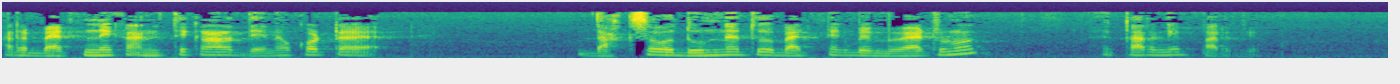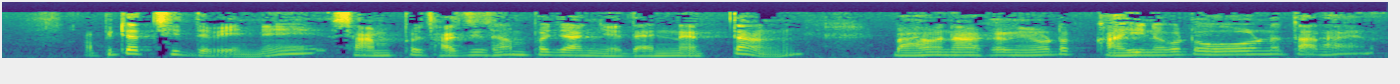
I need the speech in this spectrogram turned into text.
අර බැටන් එක අනිත් එක්කනට දෙනකොට දක්ෂව දුන්න නැතුව බැටන් එක බෙම වැටුනොත් තරගෙන් පරිදි. අපිටත් සිද්ධ වෙන්නේ සම්ප සති සම්පජඤ්ඤය දැන් නැත්තම් භාවනා කරනකොට කහිනකොට ඕන තරහ යනවා.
